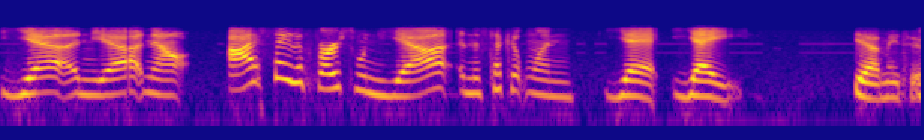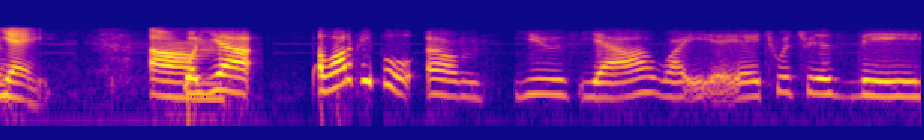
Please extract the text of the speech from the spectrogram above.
yeah and yeah. Now I say the first one yeah, and the second one yeah yay. Yeah, me too. Yay. Um, well, yeah, a lot of people um use yeah y e a h, which is the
